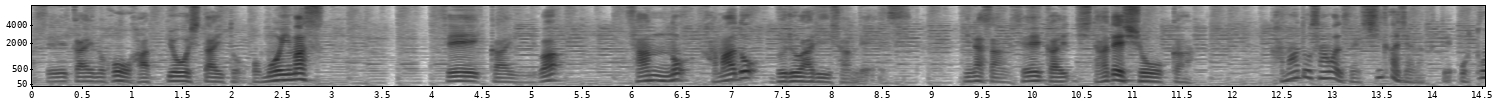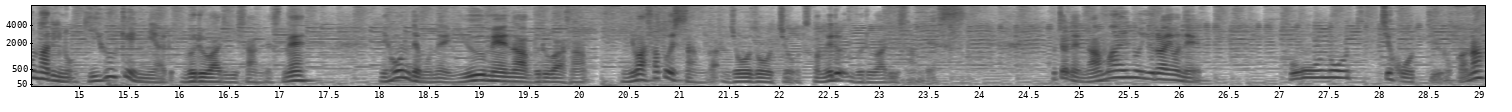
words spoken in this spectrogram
あ正解の方を発表したいと思います。正解は3のかまどブルワリーさんです。皆さん正解したでしょうか？かまどさんはですね、滋賀じゃなくてお隣の岐阜県にあるブルワリーさんですね。日本でもね、有名なブルワーさん、丹羽聡さんが醸造長を務めるブルワリーさんです。こちらね、名前の由来はね、東濃地方っていうのかな、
